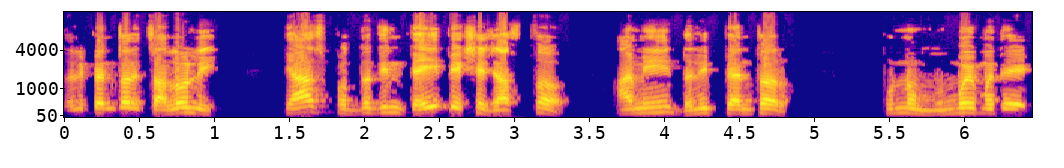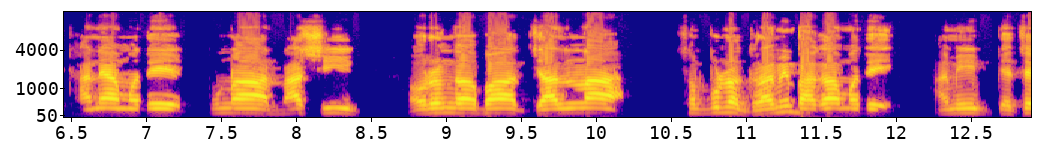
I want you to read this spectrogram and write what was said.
दलित पॅन्थर चालवली त्याच पद्धतीने त्याहीपेक्षा जास्त आम्ही दलित पॅन्थर पूर्ण मुंबईमध्ये ठाण्यामध्ये पुणा नाशिक औरंगाबाद जालना संपूर्ण ग्रामीण भागामध्ये आम्ही त्याचे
